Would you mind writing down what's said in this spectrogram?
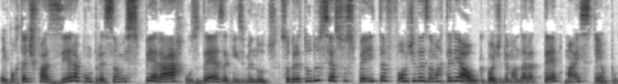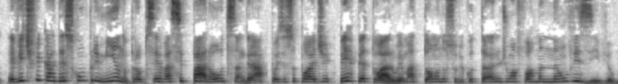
é importante fazer a compressão e esperar os 10 a 15 minutos, sobretudo se a suspeita for de lesão arterial, que pode demandar até mais tempo. Evite ficar descomprimindo para observar se parou de sangrar, pois isso pode perpetuar o hematoma no subcutâneo de uma forma não visível.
